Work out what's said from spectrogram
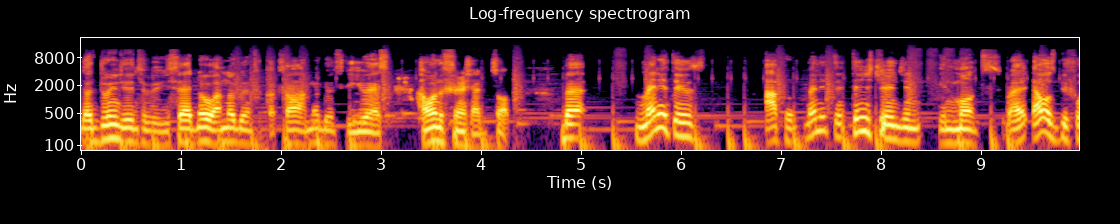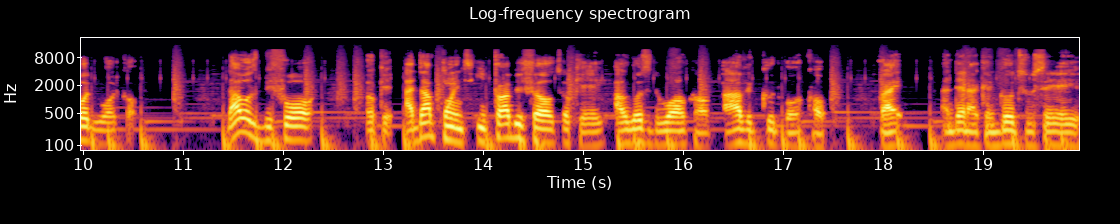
the, during the interview, you said no, I'm not going to Qatar, I'm not going to the US. I want to finish at the top. But many things happen, many th- things change in, in months, right? That was before the World Cup. That was before. Okay, at that point, he probably felt okay. I'll go to the World Cup. I have a good World Cup, right? And then I can go to say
